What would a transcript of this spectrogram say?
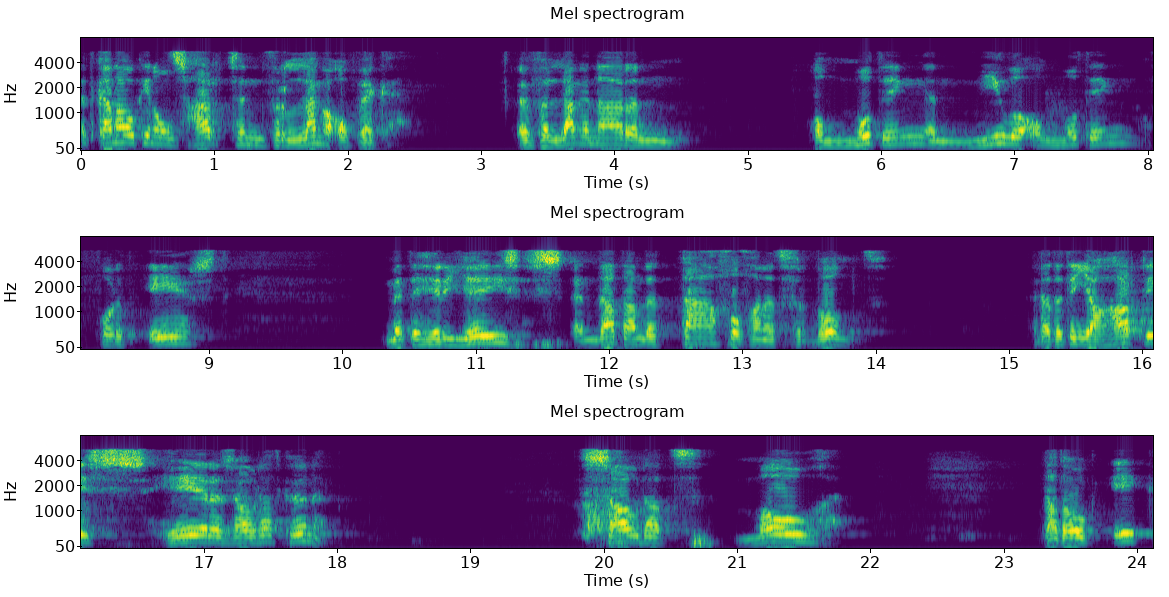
Het kan ook in ons hart een verlangen opwekken. Een verlangen naar een ontmoeting, een nieuwe ontmoeting, voor het eerst met de Heer Jezus en dat aan de tafel van het verbond. En dat het in je hart is, Heere, zou dat kunnen? Zou dat mogen? Dat ook ik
